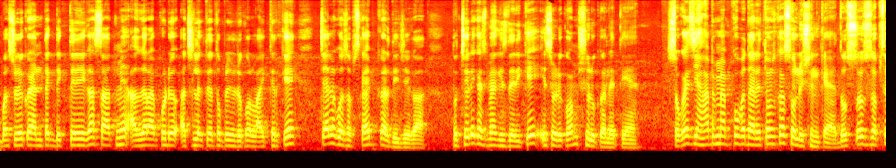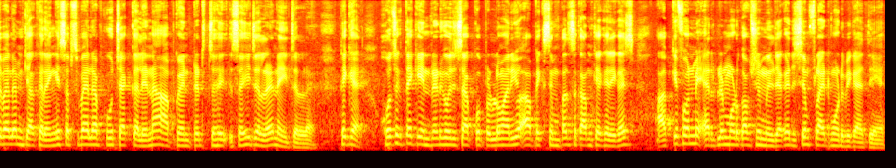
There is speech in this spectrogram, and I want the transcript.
बस वीडियो को एंड तक देखते रहिएगा। साथ में अगर आपको वीडियो अच्छी लगती है तो प्लीज़ वीडियो को लाइक करके चैनल को सब्सक्राइब कर दीजिएगा। तो चलिए मैं किस तरीके इस वीडियो को हम शुरू कर लेते हैं। सो so गैस यहाँ पे मैं आपको बता देता हूँ उसका सोल्यूशन क्या है। दोस्तों, सबसे पहले हम क्या करेंगे, सबसे पहले आपको चेक कर लेना, आपका इंटरनेट सही चल रहा है, नहीं चल रहा है। ठीक है? हो सकता है कि इंटरनेट की वजह से आपको प्रॉब्लम आ रही हो। आप एक सिंपल सा काम क्या करेगा इस आपके फ़ोन में एयरप्लेन मोड का ऑप्शन मिल जाएगा, जिसे हम फ़्लाइट मोड भी कहते हैं।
